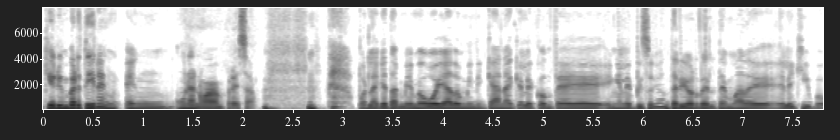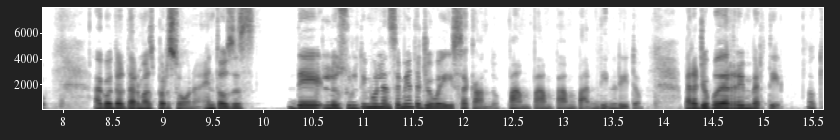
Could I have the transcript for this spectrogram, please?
quiero invertir en, una nueva empresa, por la que también me voy a Dominicana, que le conté en el episodio anterior del tema del equipo, a contratar más personas. Entonces, de los últimos lanzamientos yo voy a ir sacando, pam, pam, pam, pam, dinerito, para yo poder reinvertir. ¿ok?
